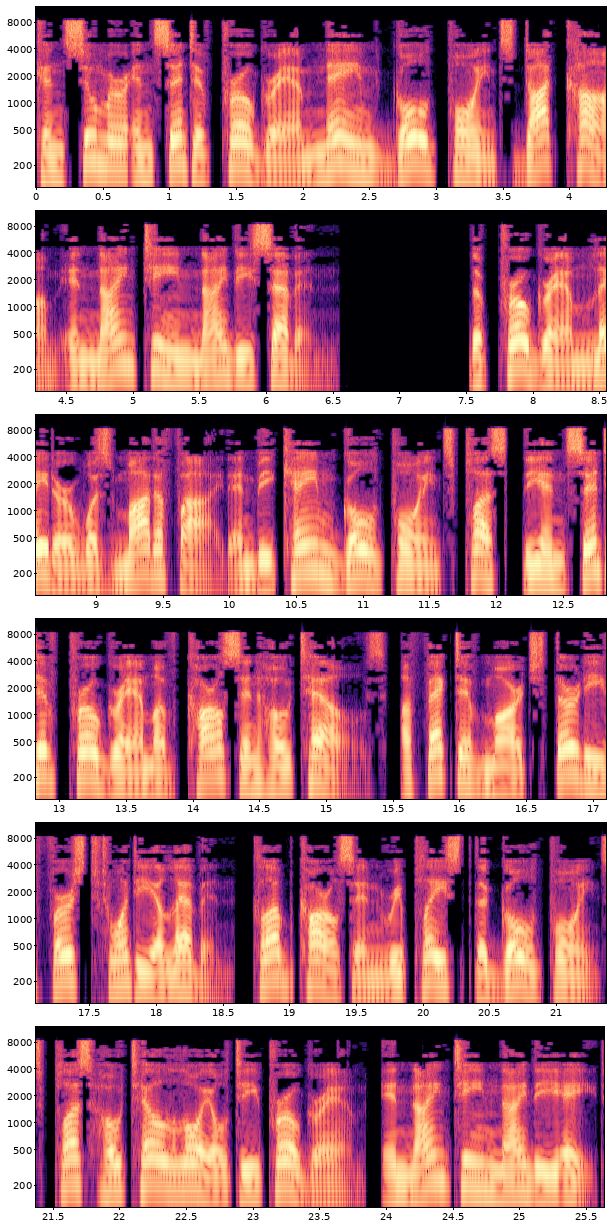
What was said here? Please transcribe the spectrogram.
consumer incentive program named GoldPoints.com in 1997. The program later was modified and became Gold Points Plus, the incentive program of Carlson Hotels. Effective March 31, 2011, Club Carlson replaced the Gold Points Plus Hotel Loyalty Program. In 1998,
